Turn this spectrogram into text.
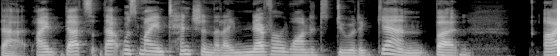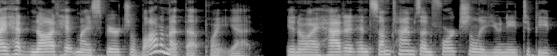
that. I that's that was my intention that I never wanted to do it again, but Mhm. I had not hit my spiritual bottom at that point yet. You know, I hadn't and sometimes unfortunately you need to be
